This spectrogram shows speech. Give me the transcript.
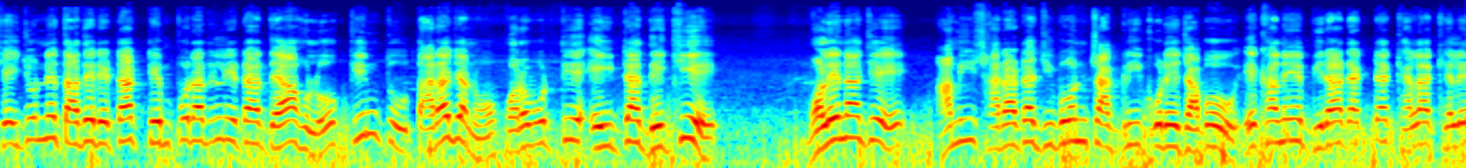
সেই জন্যে তাদের এটা টেম্পোরারিলি এটা দেওয়া হলো, কিন্তু তারা যেন পরবর্তী এইটা দেখিয়ে বলে না যে আমি সারাটা জীবন চাকরি করে যাব। এখানে বিরাট একটা খেলা খেলে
